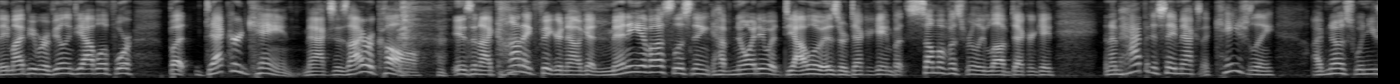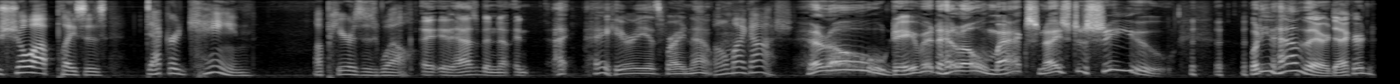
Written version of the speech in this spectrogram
They might be revealing Diablo 4. But Deckard Cain, Max, as I recall, is an iconic figure. Now, again, many of us listening have no idea what Diablo is or Deckard Cain, but some of us really love Deckard Cain. And I'm happy to say, Max, occasionally I've noticed when you show up places, Deckard Cain appears as well. It, has been. And, hey, here he is right now. Oh my gosh. Hello, David. Hello, Max. Nice to see you. what do you have there, Deckard?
